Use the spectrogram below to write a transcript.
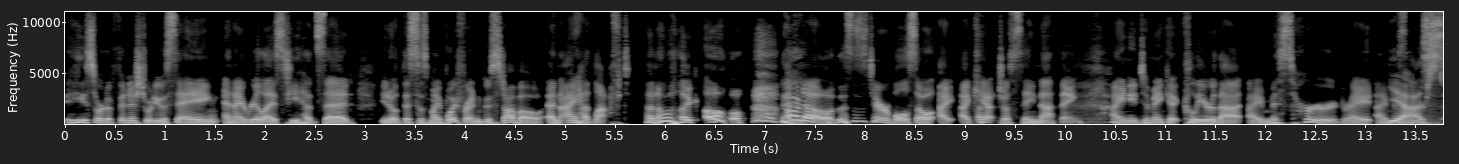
he sort of finished what he was saying, and I realized he had said, you know, this is my boyfriend, Gustavo. And I had laughed. And I was like, oh, oh no, this is terrible. So I, I can't just say nothing. I need to make it clear that I misheard, right? I Yes.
